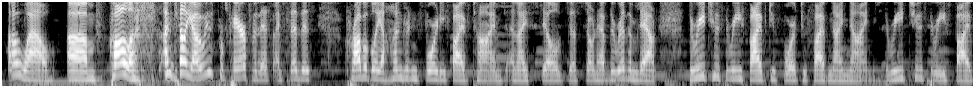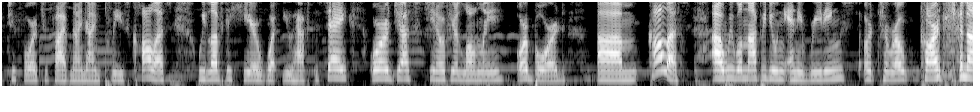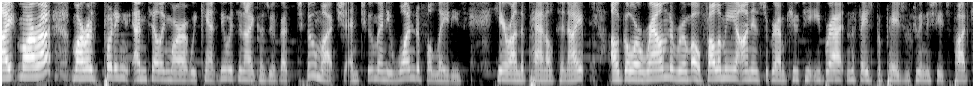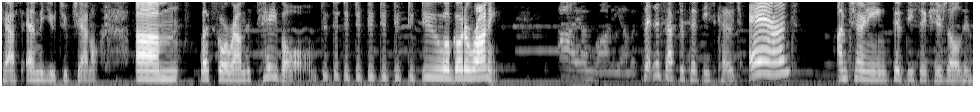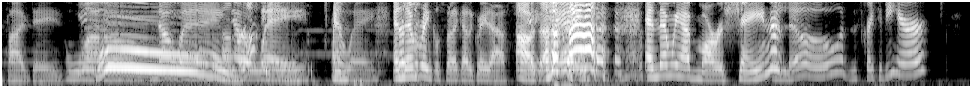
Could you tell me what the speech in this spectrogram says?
Oh, wow. Um, call us. I'm telling you, I always prepare for this. I've said this probably 145 times, and I still just don't have the rhythm down. 323 524 2599. 323 524 2599. Please call us. We love to hear what you have to say, or just, you know, if you're lonely or bored um, call us. Uh, we will not be doing any readings or tarot cards tonight, Mara. Mara's putting, I'm telling Mara, we can't do it tonight because we've got too much and too many wonderful ladies here on the panel tonight. I'll go around the room. Oh, follow me on Instagram, QTE Brat, and the Facebook page, Between the Sheets Podcast, and the YouTube channel. Um, let's go around the table. Do, do, do, do, do, do, do, do. We'll go to Ronnie. Hi, I'm Ronnie. I'm a fitness after 50s coach and I'm turning 56 years old in five days. Wow. Woo! No way. I'm No lucky. way. No way. And Just then, the wrinkles, but I got a great ass. oh, and then we have Mara Shane. Hello. It's great to be here.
